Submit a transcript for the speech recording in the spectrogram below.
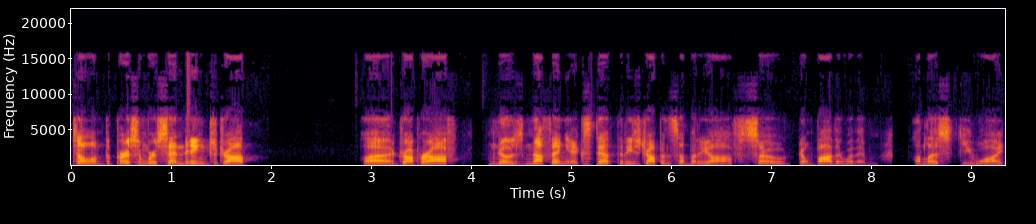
tell them the person we're sending to drop uh, drop her off knows nothing except that he's dropping somebody off. So don't bother with him unless you want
